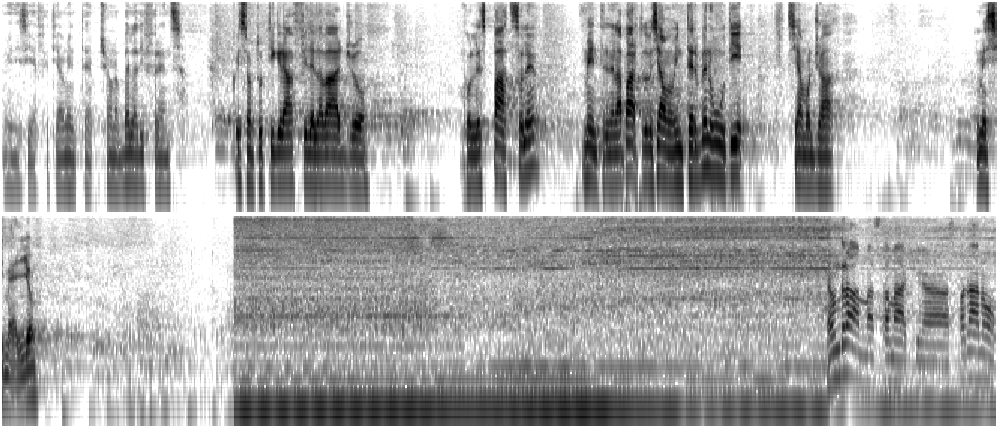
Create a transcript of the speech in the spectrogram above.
Vedi sì effettivamente c'è una bella differenza. Questi sono tutti i graffi del lavaggio con le spazzole mentre nella parte dove siamo intervenuti siamo già messi meglio. È un dramma sta macchina, Spadano,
